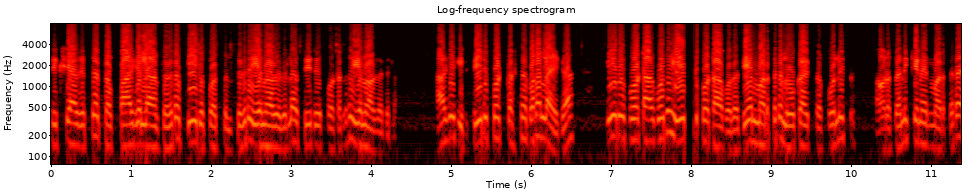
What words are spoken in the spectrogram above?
ಶಿಕ್ಷೆ ಆಗುತ್ತೆ, ತಪ್ಪಾಗಿಲ್ಲ ಅಂತಂದ್ರೆ ಪಿ ರಿಪೋರ್ಟ್ ತಲುಪಿದ್ರೆ ಏನೂ ಆಗೋದಿಲ್ಲ ಸಿ ರಿಪೋರ್ಟ್ ಅಂದ್ರೆ ಏನೂ ಆಗೋದಿಲ್ಲ. ಹಾಗಾಗಿ ಸಿ ರಿಪೋರ್ಟ್ ಪ್ರಶ್ನೆ ಬರಲ್ಲ ಈಗ. ಪಿ ರಿಪೋರ್ಟ್ ಆಗ್ಬೋದು ಎ ರಿಪೋರ್ಟ್ ಆಗ್ಬೋದು. ಅದೇನ್ ಮಾಡ್ತಾರೆ? ಲೋಕಾಯುಕ್ತ ಪೊಲೀಸ್ ಅವರ ತನಿಖೆನ ಏನ್ ಮಾಡ್ತಾರೆ?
